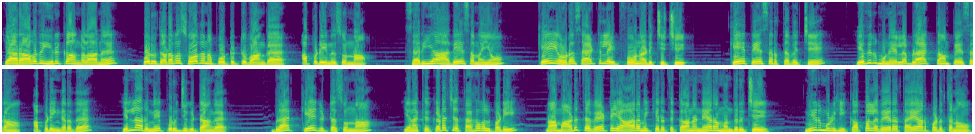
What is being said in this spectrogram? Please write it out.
யாராவது இருக்காங்களான்னு ஒரு தடவை சோதனை போட்டுட்டு வாங்க அப்படின்னு சொன்னான். சரியா அதே சமயம் கேயோட சேட்டலைட் ஃபோன் அடிச்சிச்சு. கே பேசுறத வச்சே எதிர்முனையில பிளாக் தான் பேசுறான் அப்படிங்கறத எல்லாருமே புரிஞ்சுக்கிட்டாங்க. பிளாக் கே கிட்ட சொன்னா எனக்கு கிடைச்ச தகவல் படி நாம அடுத்த வேட்டையை ஆரம்பிக்கிறதுக்கான நேரம் வந்துருச்சு. நீர்மூழ்கி கப்பலை வேற தயார்படுத்தணும்.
